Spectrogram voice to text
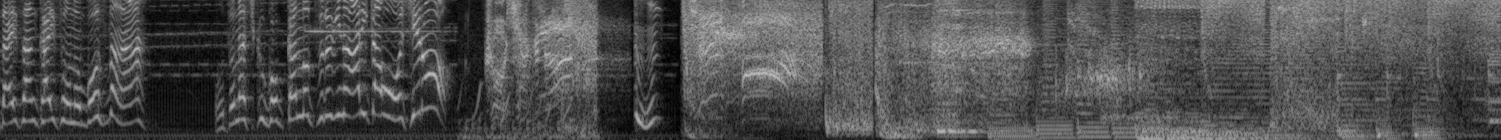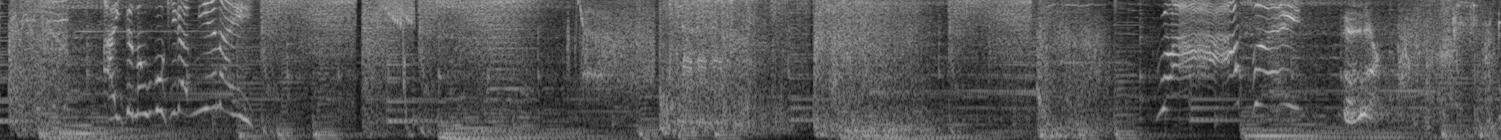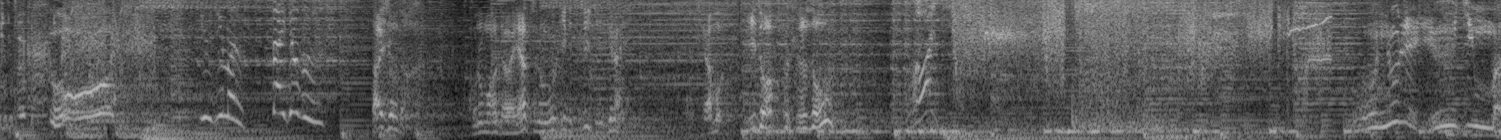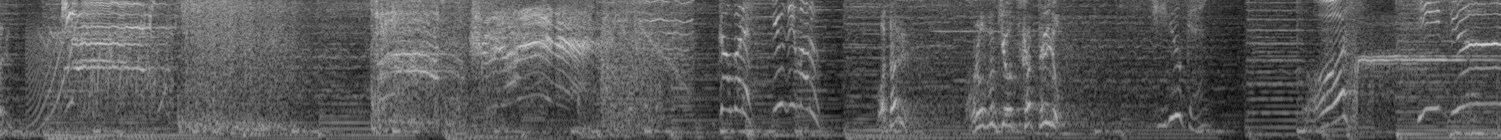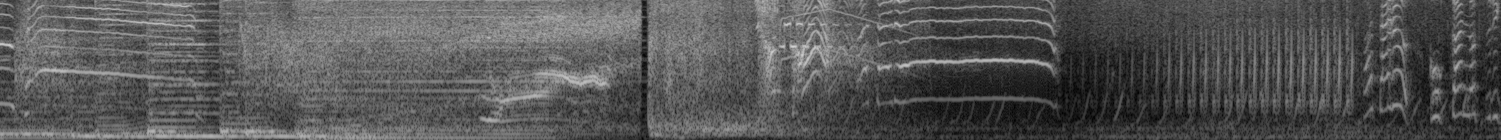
第三階層のボスだな。おとなしく極寒の剣のありかを教えろ。こしゃくなチェ龍神丸大丈夫？大丈夫だ。このままでは奴の動きについていけない。こちらもスピードアップするぞ。よしおのれ龍神丸頑張れ龍神丸！渡る。この武器を使ってみろ。飛龍拳よーし！飛龍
